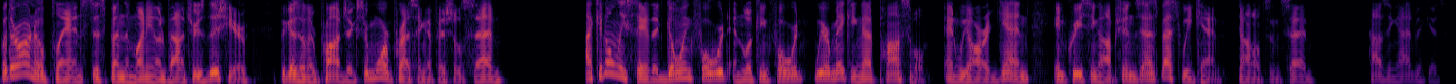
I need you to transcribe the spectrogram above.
But there are no plans to spend the money on vouchers this year because other projects are more pressing, officials said. I can only say that going forward and looking forward, we are making that possible, and we are again increasing options as best we can, Donaldson said. Housing advocates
